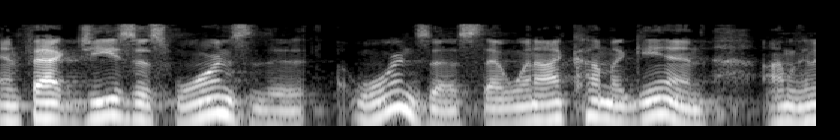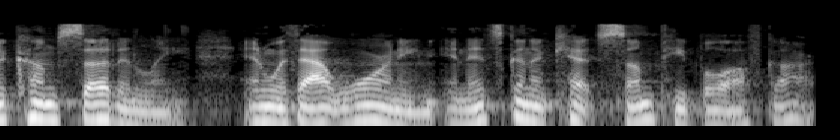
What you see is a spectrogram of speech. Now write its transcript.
In fact, Jesus warns, the, warns us that when I come again, I'm going to come suddenly and without warning, and it's going to catch some people off guard.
